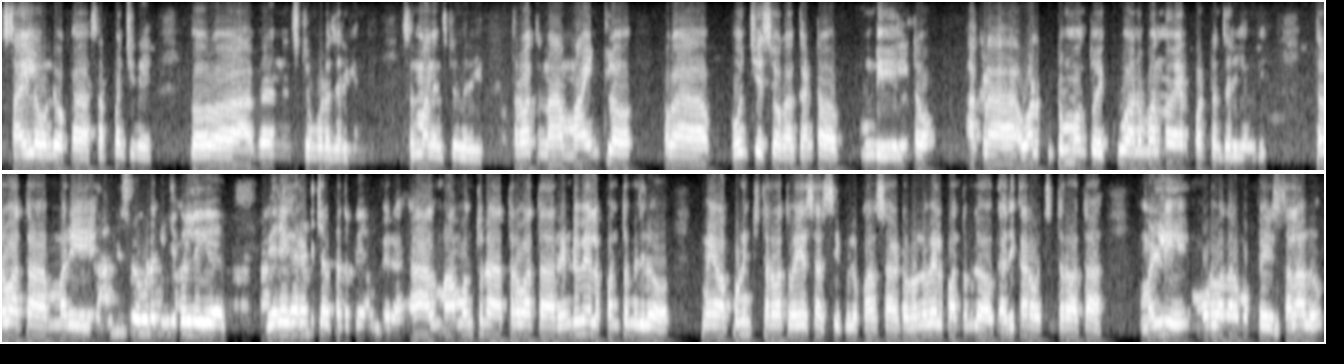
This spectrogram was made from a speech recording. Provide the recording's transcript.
స్థాయిలో ఉండి ఒక సర్పంచ్ని అభినందించడం కూడా జరిగింది సన్మానించడం జరిగింది. తర్వాత నా మా ఇంట్లో ఒక భోజనం చేసి ఒక గంట ఉండి వెళ్ళటం అక్కడ వాళ్ళ కుటుంబంతో ఎక్కువ అనుబంధం ఏర్పడటం జరిగింది. తర్వాత మరి లో కూడా గింజపల్లి వేరే గారు అంటే చాలా పెద్ద పేరు పేరు, ఆ, మా వంతున తర్వాత రెండు వేల పంతొమ్మిదిలో మేము అప్పటి నుంచి తర్వాత వైఎస్ఆర్సీపీలో కొనసాగటం రెండు వేల పంతొమ్మిదిలో అధికారం వచ్చిన తర్వాత మళ్ళీ మూడు వందల ముప్పై స్థలాలు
